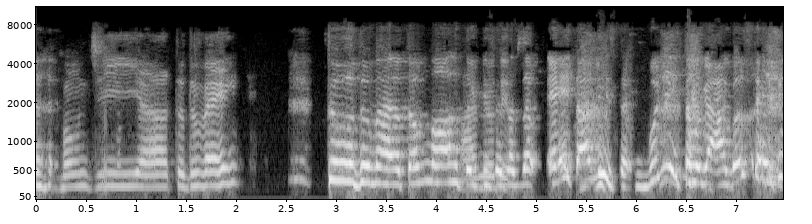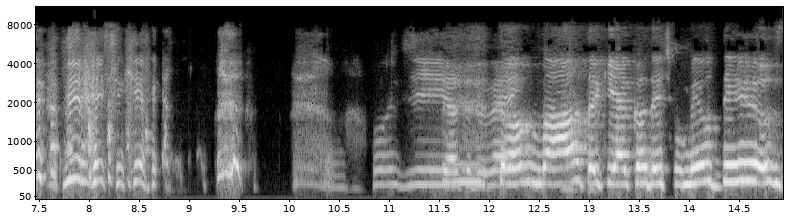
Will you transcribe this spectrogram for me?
Bom dia, tudo bem? Tudo, mas eu tô morta. Ai, que sensação. Eita, a vista. Bonito lugar, gostei. Virei sem querer. Bom dia, tudo bem? Tô morta aqui, acordei tipo, meu Deus,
